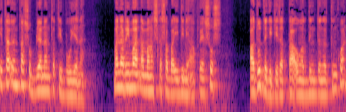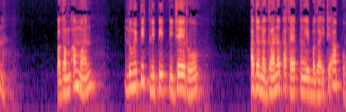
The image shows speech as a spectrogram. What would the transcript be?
kita enta subyanan tatibuya na. Manariman ang mga kasabay din ni Apesos. Adod na gijita tao ngagdingdangag kang kwa na. Pagamaman, lumipit-lipit ni Jairo, ada naganat akayat ng ibaga iti apo.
